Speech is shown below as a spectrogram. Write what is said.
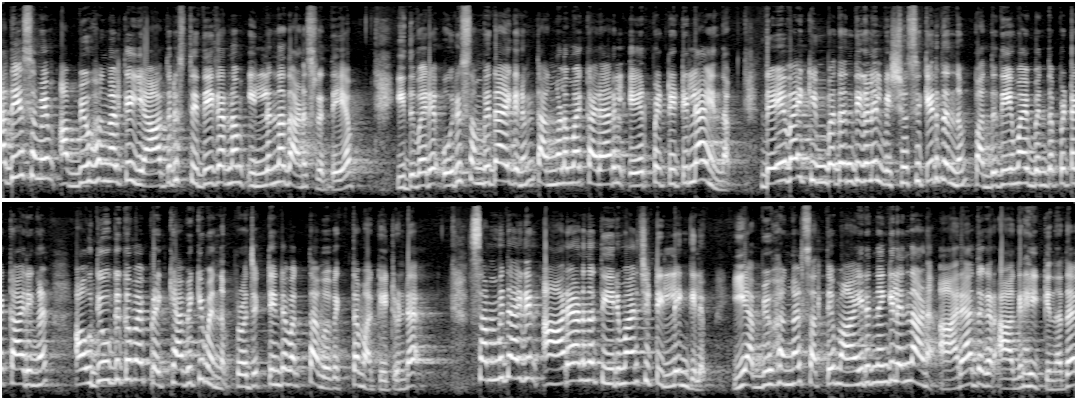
അതേസമയം അഭ്യൂഹങ്ങൾക്ക് യാതൊരു സ്ഥിരീകരണം ഇല്ലെന്നതാണ് ശ്രദ്ധേയം. ഇതുവരെ ഒരു സംവിധായകനും തങ്ങളുമായി കരാറിൽ ഏർപ്പെട്ടിട്ടില്ല എന്നും ദയവായി കിംവദന്തികളിൽ വിശ്വസിക്കരുതെന്നും പദ്ധതിയുമായി ബന്ധപ്പെട്ട കാര്യങ്ങൾ ഔദ്യോഗികമായി പ്രഖ്യാപിക്കുമെന്നും പ്രൊജക്ടിന്റെ വക്താവ് വ്യക്തമാക്കിയിട്ടുണ്ട്. സംവിധായകൻ ആരാണെന്ന് തീരുമാനിച്ചിട്ടില്ലെങ്കിലും ഈ അഭ്യൂഹങ്ങൾ സത്യമായിരുന്നെങ്കിൽ എന്നാണ് ആരാധകർ ആഗ്രഹിക്കുന്നത്.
